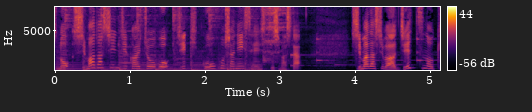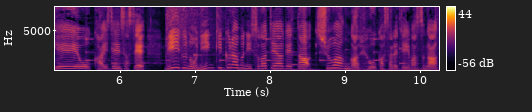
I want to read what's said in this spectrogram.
橋の島田真二会長を次期候補者に選出しました。島田氏はジェッツの経営を改善させリーグの人気クラブに育て上げた手腕が評価されていますが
